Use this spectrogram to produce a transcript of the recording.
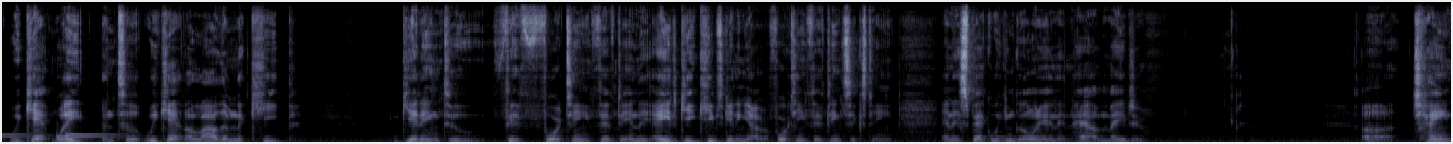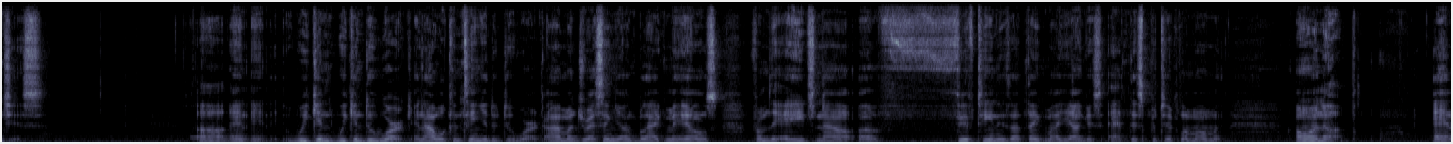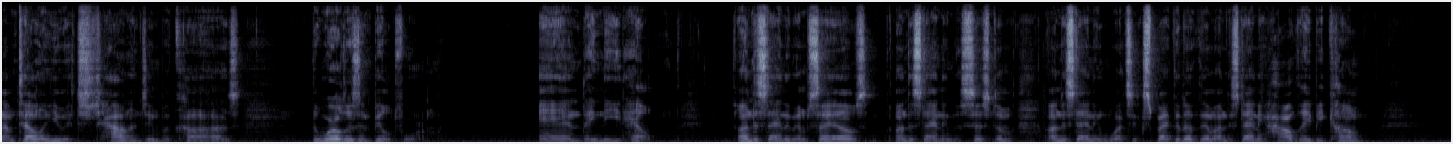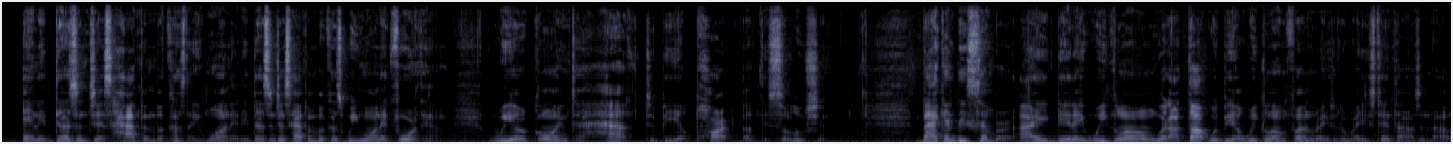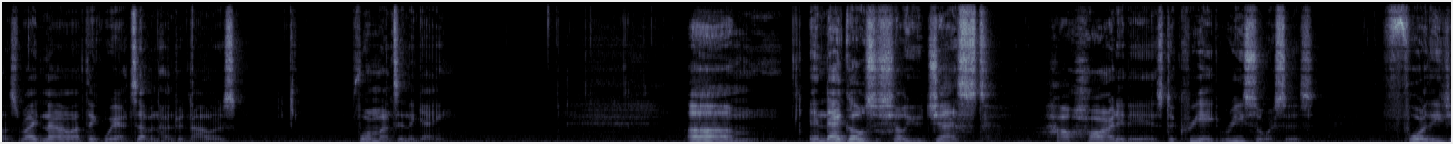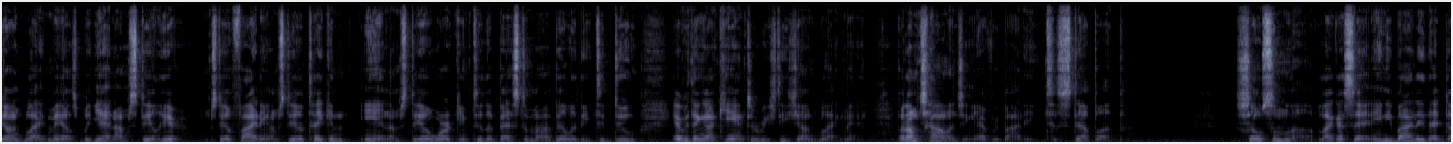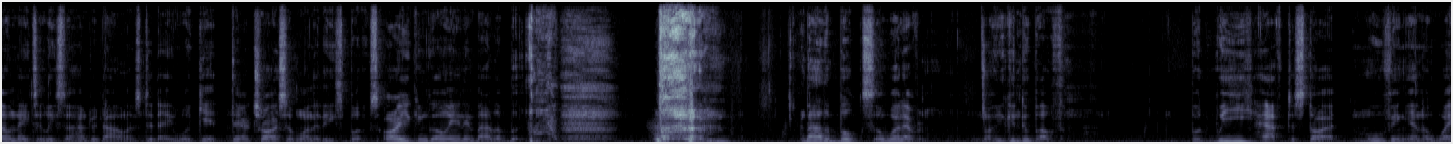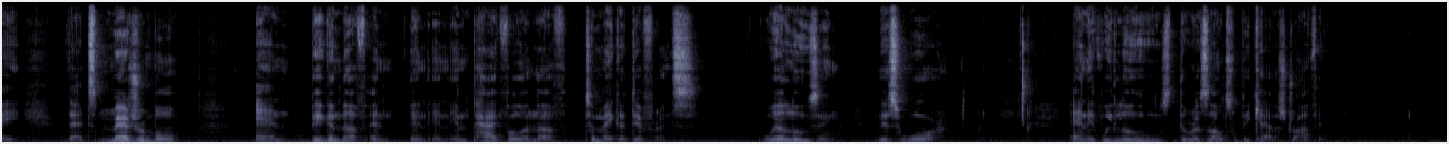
We can't wait until, we can't allow them to keep getting to 14, 15, and the age keeps getting younger, 14, 15, 16, and expect we can go in and have major uh, changes. Uh, and, and, we can we can do work, and I will continue to do work. I'm addressing young black males from the age now of 15 is I think my youngest at this particular moment on up, and I'm telling you it's challenging because the world isn't built for them, and they need help understanding themselves, understanding the system, understanding what's expected of them, understanding how they become and it doesn't just happen because they want it. It doesn't just happen because we want it for them. We are going to have to be a part of the solution. Back in December, I did a week-long, what I thought would be a week-long fundraiser to raise $10,000. Right now, I think we're at $700, four months in the game. Um, and that goes to show you just how hard it is to create resources for these young black males. But yet I'm still here. I'm still fighting. I'm still taking in. I'm still working to the best of my ability to do everything I can to reach these young black men. But I'm challenging everybody to step up, show some love. Like I said, anybody that donates at least $100 today will get their choice of one of these books. Or you can go in and buy the book. buy the books or whatever. Or you can do both. But we have to start moving in a way that's measurable and big enough and, and, and impactful enough to make a difference. We're losing this war. And if we lose, the results will be catastrophic.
